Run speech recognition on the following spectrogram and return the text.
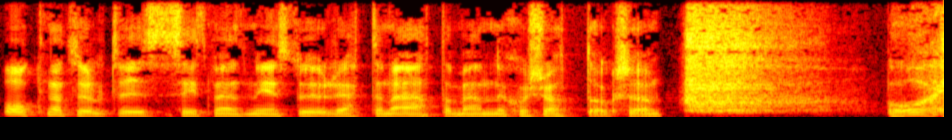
Och naturligtvis sist men inte minst du rätten att äta människokött också. Boy,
